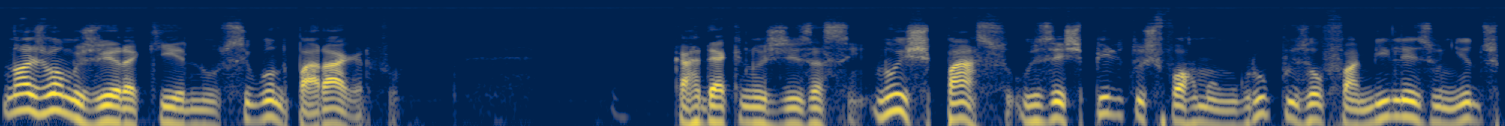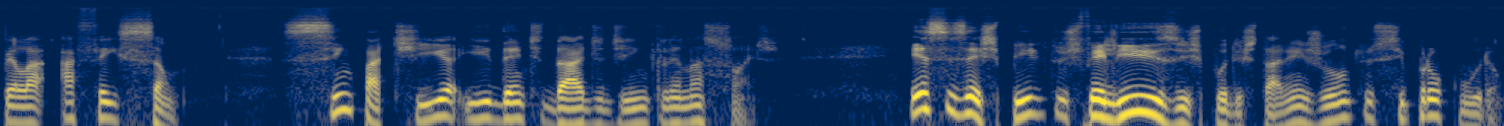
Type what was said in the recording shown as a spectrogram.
nós vamos ver aqui no segundo parágrafo, Kardec nos diz assim: No espaço, os espíritos formam grupos ou famílias unidos pela afeição, simpatia e identidade de inclinações. Esses espíritos, felizes por estarem juntos, se procuram.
